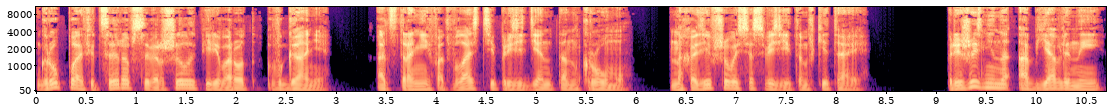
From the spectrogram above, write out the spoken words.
группа офицеров совершила переворот в Гане, отстранив от власти президента Нкруму, находившегося с визитом в Китае. Прижизненно объявленный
